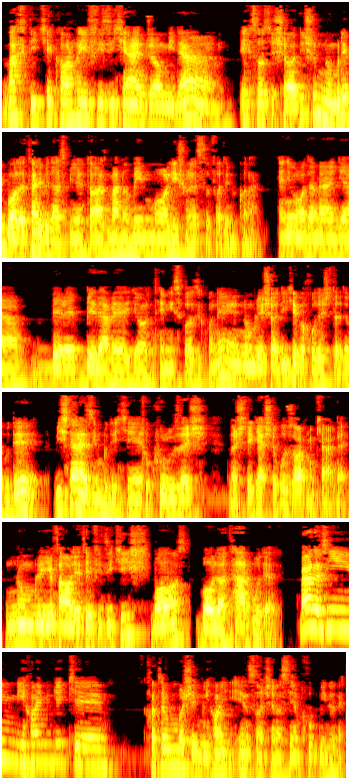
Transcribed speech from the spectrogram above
وقتی که کارهای فیزیکی انجام میدن احساس شادیشون نمره بالاتری به دست میاره تا از منابع مالیشون استفاده می‌کنن. یعنی آدم اگر بره بدوه یا تنیس بازی کنه نمره شادی که به خودش داده بوده بیشتر از این بوده که تو کروزش داشته گشت گذار می‌کرده. نمره فعالیت فیزیکیش باز بالاتر بوده. بعد از این میهای میگه که خاطر اون باشه میهای انسان شناسی هم خوب می‌دونه.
